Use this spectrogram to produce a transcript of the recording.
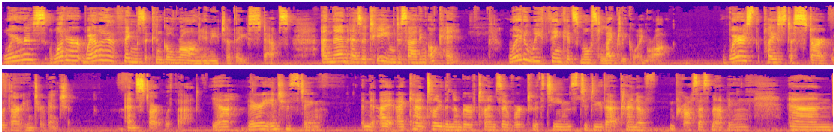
where is what are where are the things that can go wrong in each of these steps and then as a team deciding okay where do we think it's most likely going wrong where is the place to start with our intervention and start with that yeah very interesting and I, I, can't tell you the number of times I've worked with teams to do that kind of process mapping, and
